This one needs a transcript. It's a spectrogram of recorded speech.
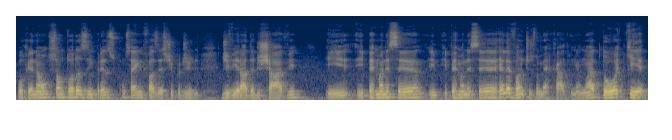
porque não são todas as empresas que conseguem fazer esse tipo de, de virada de chave e, e permanecer, e, e, permanecer relevantes no mercado. Né? Não é à toa que,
